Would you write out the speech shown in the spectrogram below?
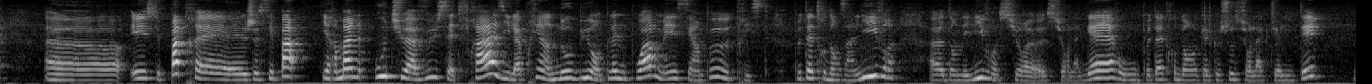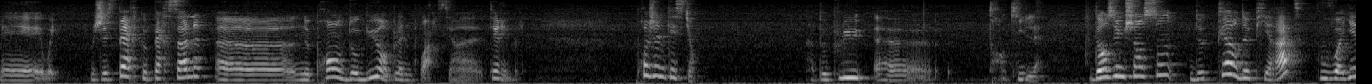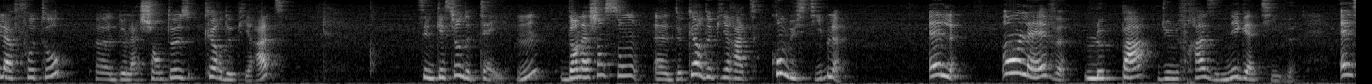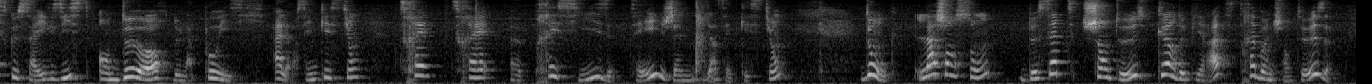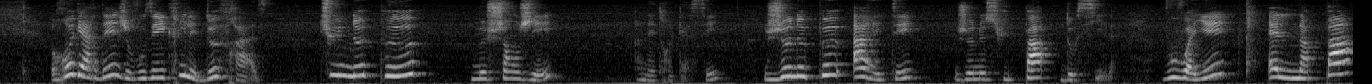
Euh, et c'est pas très. Je sais pas, Irman, où tu as vu cette phrase? Il a pris un obus en pleine poire, mais c'est un peu triste. Peut-être dans un livre, euh, dans des livres sur, euh, sur la guerre, ou peut-être dans quelque chose sur l'actualité. Mais oui, j'espère que personne ne prend d'obus en pleine poire. C'est terrible. Prochaine question. Un peu plus tranquille. Dans une chanson de Cœur de pirate, vous voyez la photo euh, de la chanteuse Cœur de pirate. C'est une question de Tay. Hmm? Dans la chanson euh, de Cœur de pirate Combustible, elle enlève le pas d'une phrase négative. Est-ce que ça existe en dehors de la poésie? Alors, c'est une question très très euh, précise. Tay, j'aime bien cette question. Donc, la chanson de cette chanteuse, Cœur de pirate, très bonne chanteuse, Regardez, je vous ai écrit les deux phrases. Tu ne peux me changer, être cassé. Je ne peux arrêter, je ne suis pas docile. Vous voyez, elle n'a pas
